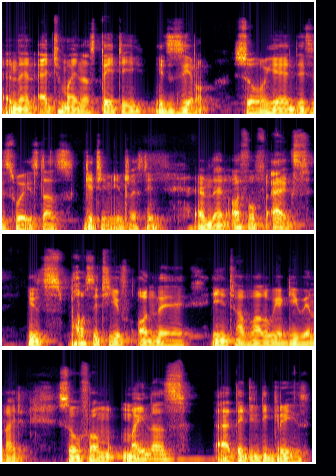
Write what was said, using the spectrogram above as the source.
And then at minus 30 is 0. So here this is where it starts getting interesting. And then f of x is positive on the interval we are given, right? So from minus uh, 30 degrees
